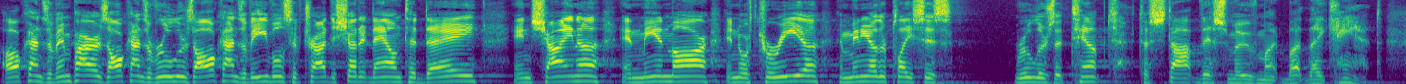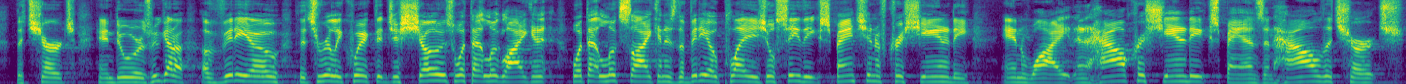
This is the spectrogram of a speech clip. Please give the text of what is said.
All kinds of empires, all kinds of rulers, all kinds of evils have tried to shut it down today in China and Myanmar and North Korea and many other places. Rulers attempt to stop this movement, but they can't. The church endures. We've got a, a video that's really quick that just shows what that look like, what that looks like. And as the video plays, you'll see the expansion of Christianity in white and how Christianity expands and how the church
